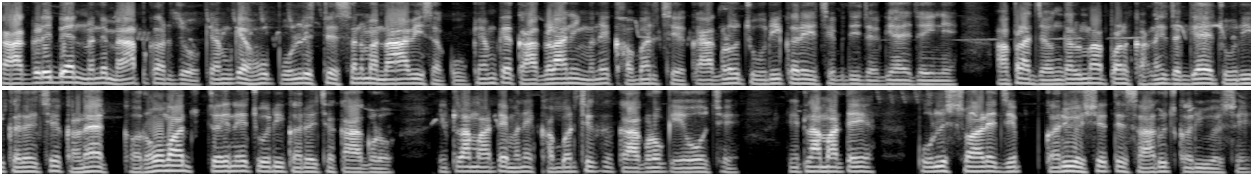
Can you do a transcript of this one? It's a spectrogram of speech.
કાગડી બેન મને માફ કરજો. કેમ કે હું પોલીસ સ્ટેશનમાં ના આવી શકું. કેમ કે કાગડાની મને ખબર છે કાગડો ચોરી કરે છે બધી જગ્યાએ જઈને. આપણા જંગલમાં પણ ઘણી જગ્યાએ ચોરી કરે છે, ઘણા ઘરોમાં જઈને ચોરી કરે છે કાગડો એટલા માટે મને ખબર છે કે કાગડો કેવો છે. એટલા માટે પોલીસવાળે જે કર્યું હશે તે સારું જ કર્યું હશે.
